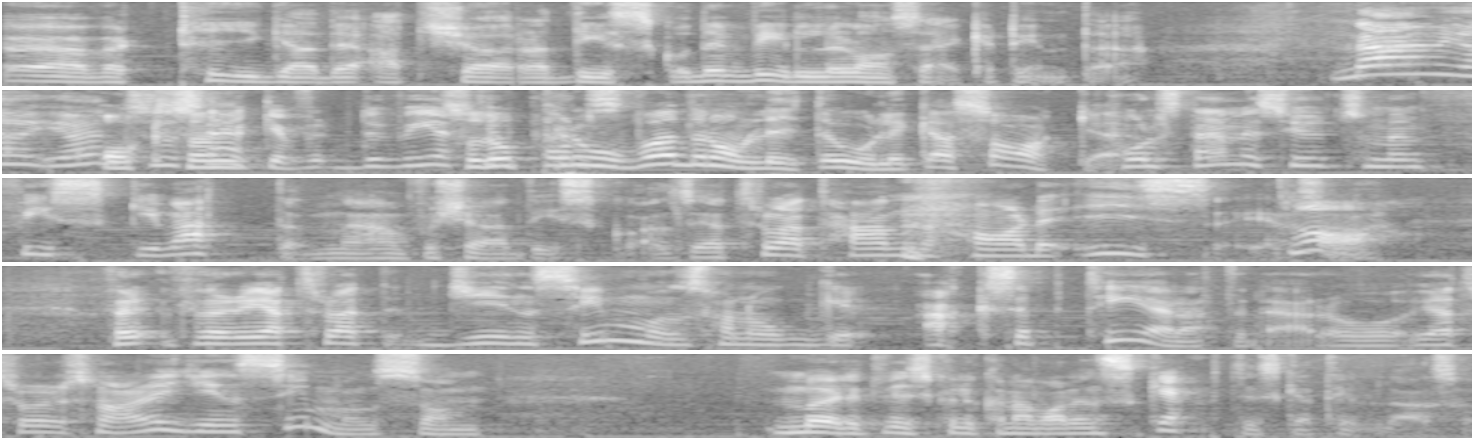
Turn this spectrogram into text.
övertygade att köra disco. Det ville de säkert inte. Nej, jag, jag är Och inte så som- säker. För du vet Så då Paul, provade de lite olika saker. Paul Stanley ser ut som en fisk i vatten när han får köra disco. Alltså, jag tror att han har det i sig. Alltså. Ja. För, för jag tror att Gene Simmons har nog accepterat det där. Och jag tror snarare Gene Simmons som möjligtvis skulle kunna vara den skeptiska till det. Alltså.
